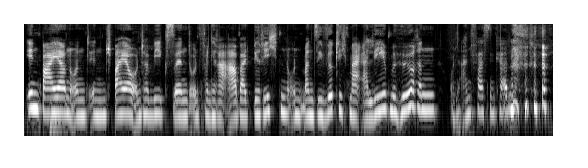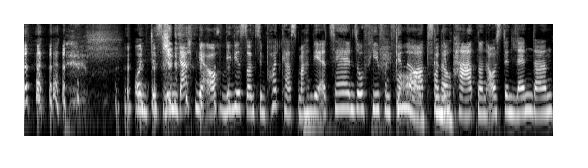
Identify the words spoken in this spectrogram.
in Bayern und in Speyer unterwegs sind und von ihrer Arbeit berichten und man sie wirklich mal erleben, hören und anfassen kann. Und deswegen dachten wir auch, wie wir es sonst im Podcast machen, wir erzählen so viel von vor Genau, Ort, von genau. den Partnern aus den Ländern.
